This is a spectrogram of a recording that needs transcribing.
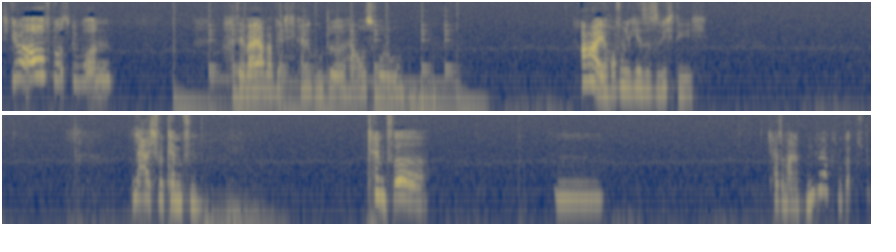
Ich gebe auf, du hast gewonnen. Der war ja aber wirklich keine gute Herausforderung. Ah, ja, hoffentlich ist es wichtig. Ja, ich will kämpfen. Kämpfe! Hm. Ich hatte Hund, der klüger als du.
